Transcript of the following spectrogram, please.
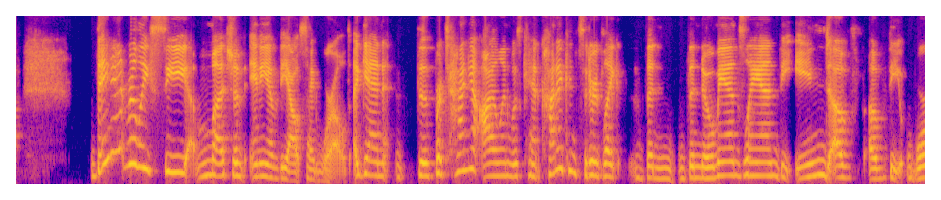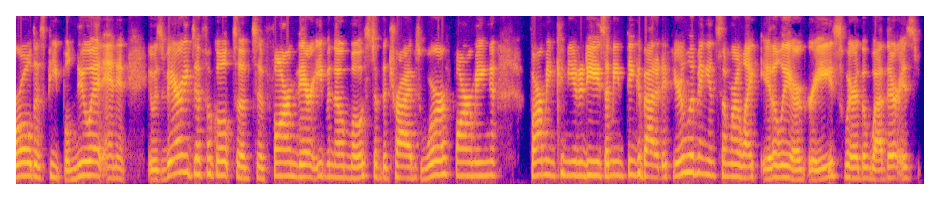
they didn't really see much of any of the outside world. Again, the Britannia Island was kind of considered like the the no man's land, the end of of the world as people knew it, and it it was very difficult to to farm there, even though most of the tribes were farming farming communities. I mean, think about it. If you're living in somewhere like Italy or Greece, where the weather is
